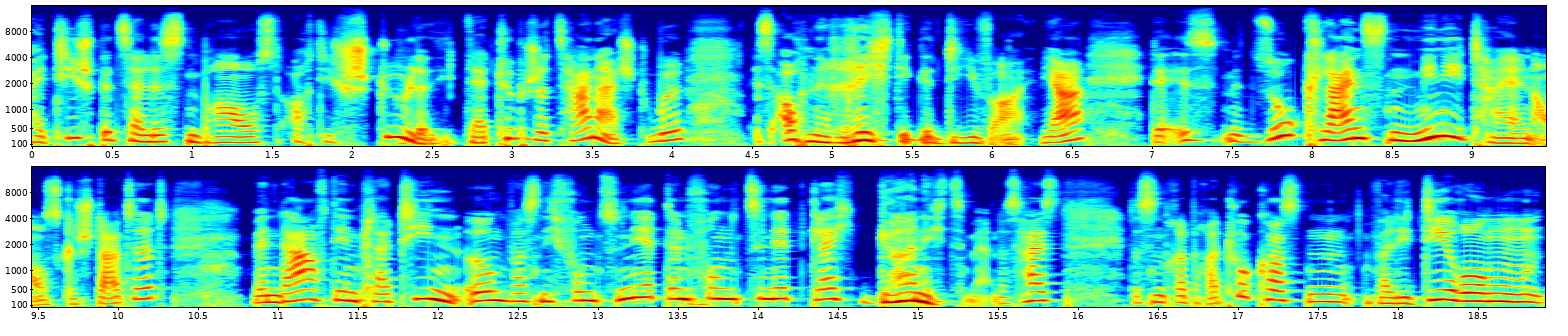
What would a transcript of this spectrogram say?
IT-Spezialisten brauchst, auch die Stühle, der typische Zahnarztstuhl ist auch eine richtige Diva, ja. Der ist mit so kleinsten Miniteilen ausgestattet. Wenn da auf den Platinen irgendwas nicht funktioniert, dann funktioniert gleich gar nichts mehr. Das heißt, das sind Reparaturkosten, Validierungen,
